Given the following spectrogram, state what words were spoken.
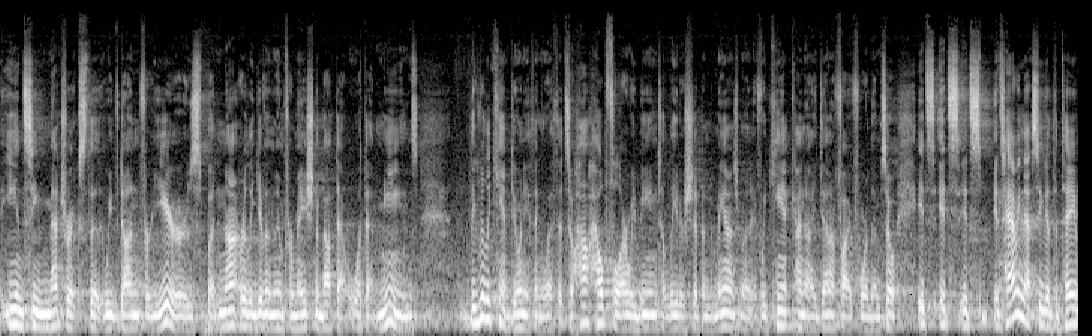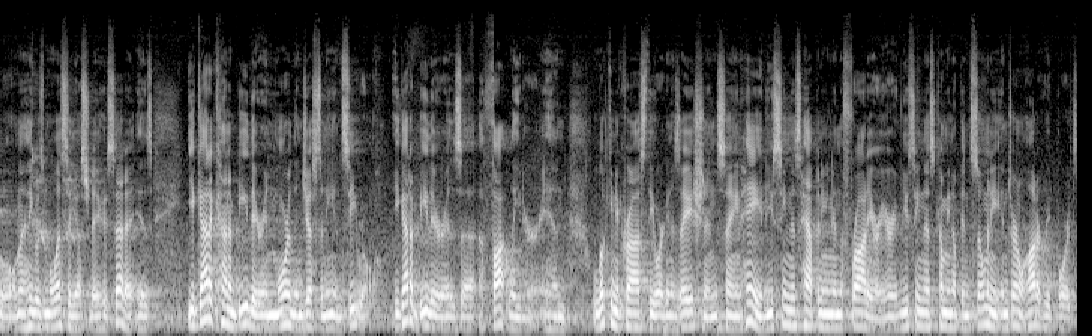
E&C metrics that we've done for years, but not really give them information about that, what that means, they really can't do anything with it. So how helpful are we being to leadership and to management if we can't kind of identify for them? So it's it's it's it's having that seat at the table, and I think it was Melissa yesterday who said it. Is you got to kind of be there in more than just an E&C role. You got to be there as a, a, thought leader and looking across the organization and saying, "Hey, have you seen this happening in the fraud area? Or have you seen this coming up in so many internal audit reports?"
